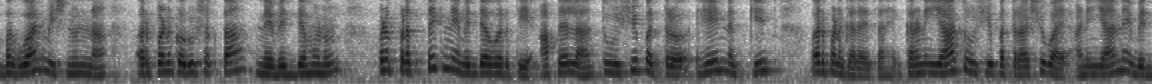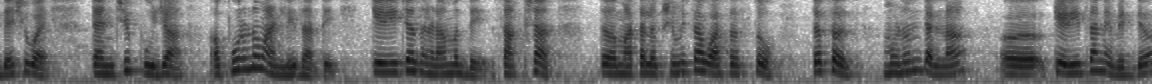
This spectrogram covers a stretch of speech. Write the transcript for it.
भगवान विष्णूंना अर्पण करू शकता नैवेद्य म्हणून. पण प्रत्येक नैवेद्यावरती आपल्याला तुळशीपत्र हे नक्कीच अर्पण करायचं आहे. कारण या तुळशीपत्राशिवाय आणि या नैवेद्याशिवाय त्यांची पूजा अपूर्ण मानली जाते. केळीच्या झाडामध्ये साक्षात माता लक्ष्मीचा वास असतो. तसंच म्हणून त्यांना केळीचा नैवेद्य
